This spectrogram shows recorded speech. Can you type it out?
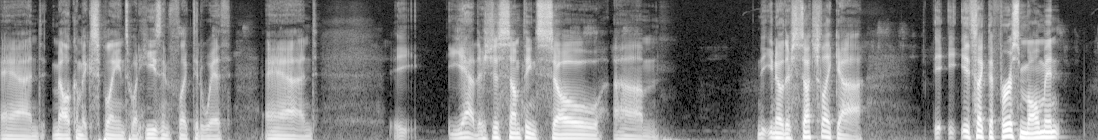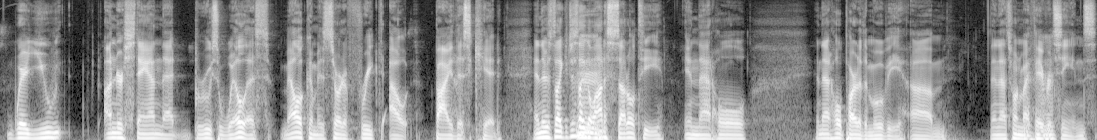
and Malcolm explains what he's inflicted with, and yeah, there's just something so um, you know, there's such like a it's like the first moment where you understand that Bruce Willis, Malcolm, is sort of freaked out by this kid, and there's like just like mm. a lot of subtlety in that whole in that whole part of the movie. Um, and that's one of my mm-hmm. favorite scenes.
